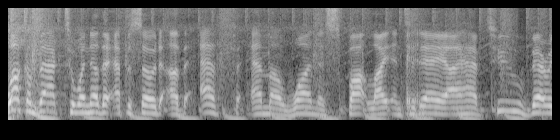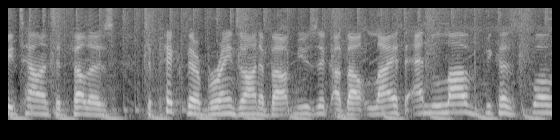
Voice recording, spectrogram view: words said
Welcome back to another episode of FM1 Spotlight. And today I have two very talented fellas to pick their brains on about music, about life, and love because, well,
